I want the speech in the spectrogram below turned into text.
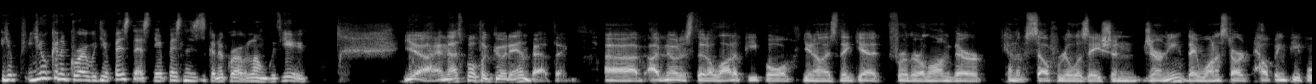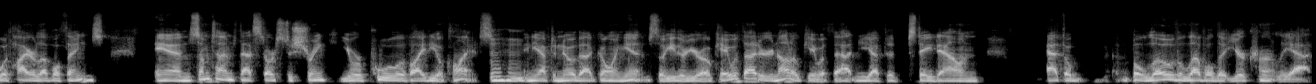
you're, you're going to grow with your business and your business is going to grow along with you. Yeah, and that's both a good and bad thing. Uh, I've noticed that a lot of people, you know, as they get further along their kind of self realization journey, they want to start helping people with higher level things. And sometimes that starts to shrink your pool of ideal clients. Mm-hmm. And you have to know that going in. So either you're okay with that or you're not okay with that. And you have to stay down at the below the level that you're currently at.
